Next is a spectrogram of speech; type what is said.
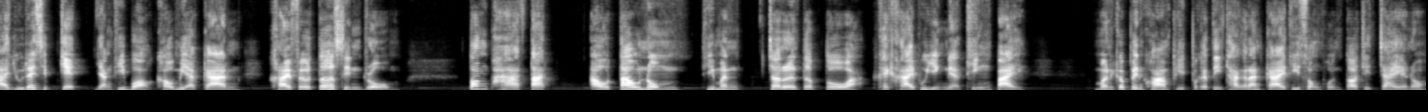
อายุได้ 17 อย่างที่บอกเขามีอาการKlinefelter syndrome ต้องผ่าตัดเอาเต้านมที่มันเจริญเติบโตอะ คล้ายๆ ผู้หญิงเนี่ยทิ้งไป มันก็เป็นความผิดปกติทางร่างกายที่ส่งผลต่อจิตใจอะเนาะ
